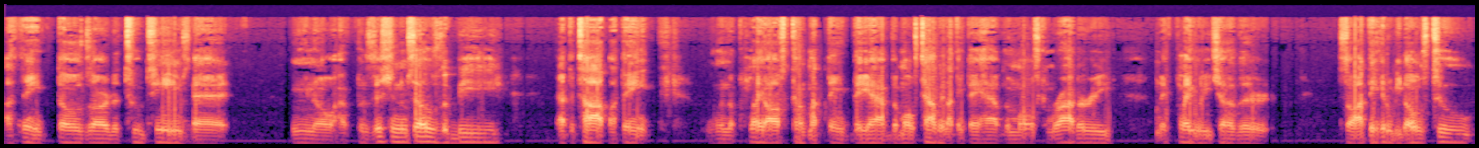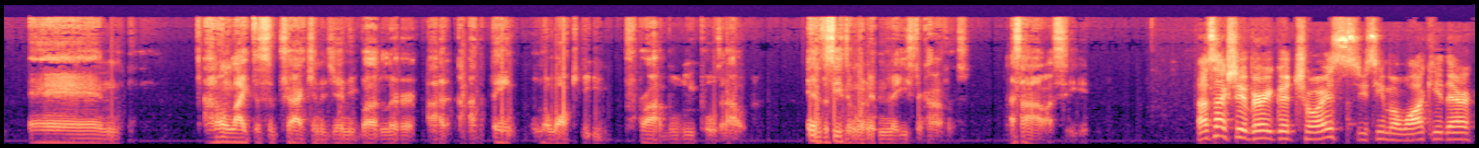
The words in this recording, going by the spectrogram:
I think those are the two teams that, you know, have positioned themselves to be at the top. I think when the playoffs come, I think they have the most talent. I think they have the most camaraderie. They play with each other. So I think it'll be those two. and I don't like the subtraction of Jimmy Butler. I, I think Milwaukee probably pulls it out. in the season winning the Eastern Conference. That's how I see it. That's actually a very good choice. You see Milwaukee there.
